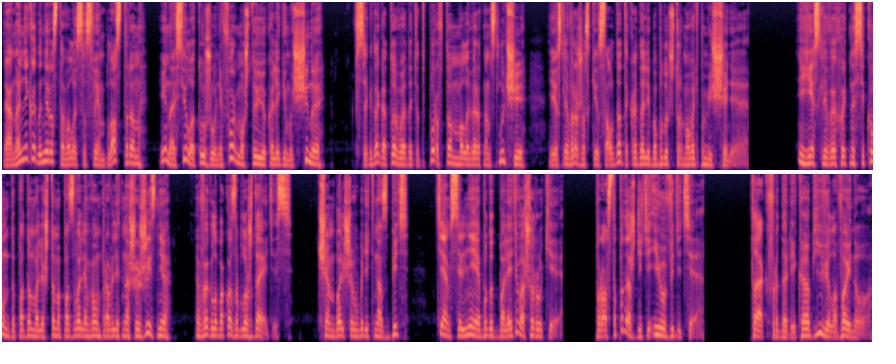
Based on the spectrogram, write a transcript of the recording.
она никогда не расставалась со своим бластером и носила ту же униформу, что ее коллеги-мужчины, всегда готовые дать отпор в том маловероятном случае, если вражеские солдаты когда-либо будут штурмовать помещение. «Если вы хоть на секунду подумали, что мы позволим вам управлять нашей жизнью, вы глубоко заблуждаетесь. Чем больше вы будете нас бить, тем сильнее будут болеть ваши руки. Просто подождите и увидите. Так Фредерика объявила войну.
